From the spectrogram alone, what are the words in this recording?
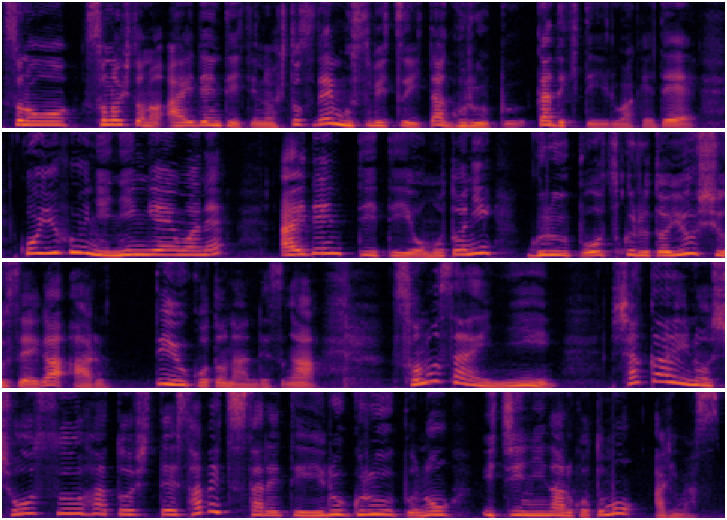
そのその人のアイデンティティの一つで結びついたグループができているわけでこういうふうに人間はねアイデンティティをもとにグループを作るという習性があるっていうことなんですがその際に社会の少数派として差別されているグループの一員になることもあります。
